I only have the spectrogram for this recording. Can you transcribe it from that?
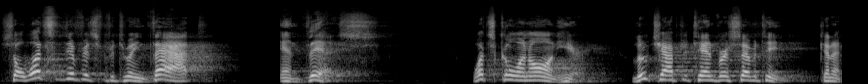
So, what's the difference between that and this? What's going on here? Luke chapter 10, verse 17. Can I,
